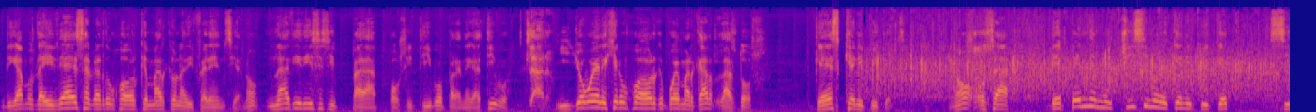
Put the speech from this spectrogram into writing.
digamos, la idea es hablar de un jugador que marca una diferencia, ¿no? Nadie dice si para positivo o para negativo. Claro. Y yo voy a elegir un jugador que puede marcar las dos, que es Kenny Pickett, ¿no? O sea, depende muchísimo de Kenny Pickett si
